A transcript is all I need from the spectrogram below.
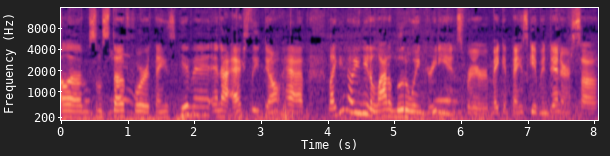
um, some stuff for Thanksgiving. And I actually don't have, like, you know, you need a lot of little ingredients for making Thanksgiving dinner. So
